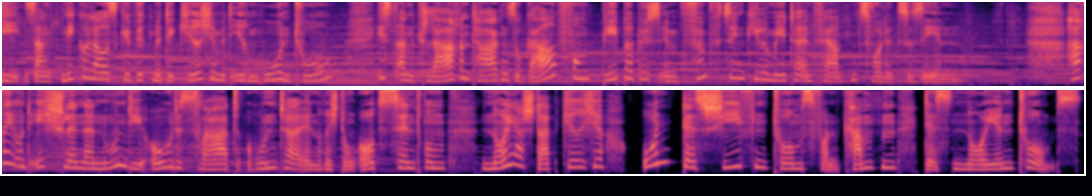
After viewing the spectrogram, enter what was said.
Die St. Nikolaus gewidmete Kirche mit ihrem hohen Turm ist an klaren Tagen sogar vom Peperbüs im 15 Kilometer entfernten Zwolle zu sehen. Harry und ich schlendern nun die Odesrad runter in Richtung Ortszentrum, neuer Stadtkirche und des schiefen Turms von Kampen, des neuen Turms.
